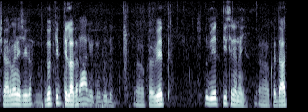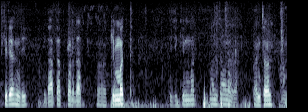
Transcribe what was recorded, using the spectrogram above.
चार महिन्याची आहे का? दूध किती दिला आता? दहा लिटर दूध आहे. का वेत? वेद तिसऱ्या नाही. का दात किती असेल ती? दातात कडदात. अं, किंमत? तिची किंमत पंचावन्न हजार. पंचावन्न?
